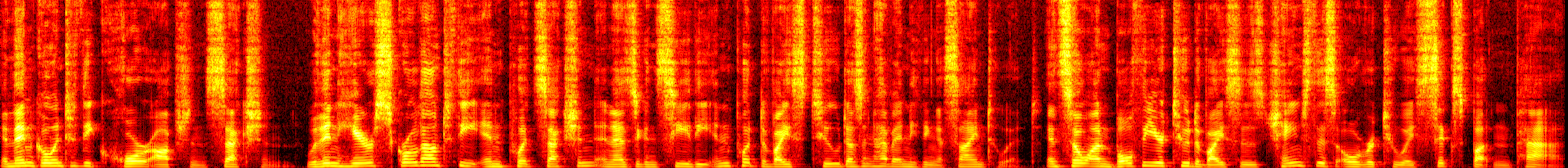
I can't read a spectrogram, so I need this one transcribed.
and then go into the core options section. Within here, scroll down to the input section, and as you can see, the input device 2 doesn't have anything assigned to it. And so on both of your two devices, change this over to a 6 button pad.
